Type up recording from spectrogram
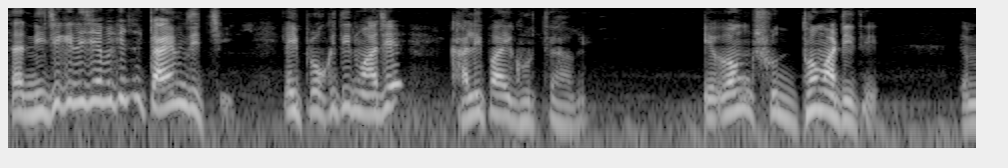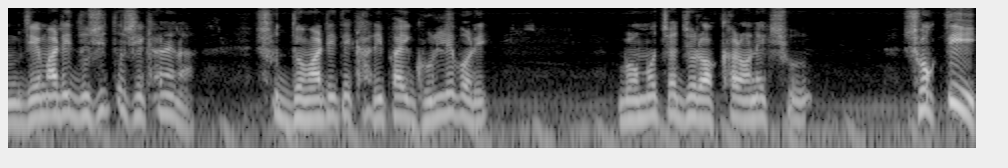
তা নিজেকে নিজে আমি কিন্তু টাইম দিচ্ছি। এই প্রকৃতির মাঝে খালি পায়ে ঘুরতে হবে। এবং শুদ্ধ মাটিতে যে মাটি দূষিত সেখানে না, শুদ্ধ মাটিতে খালি পায়ে ঘুরলে পরে ব্রহ্মচর্য রক্ষার অনেক শক্তি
